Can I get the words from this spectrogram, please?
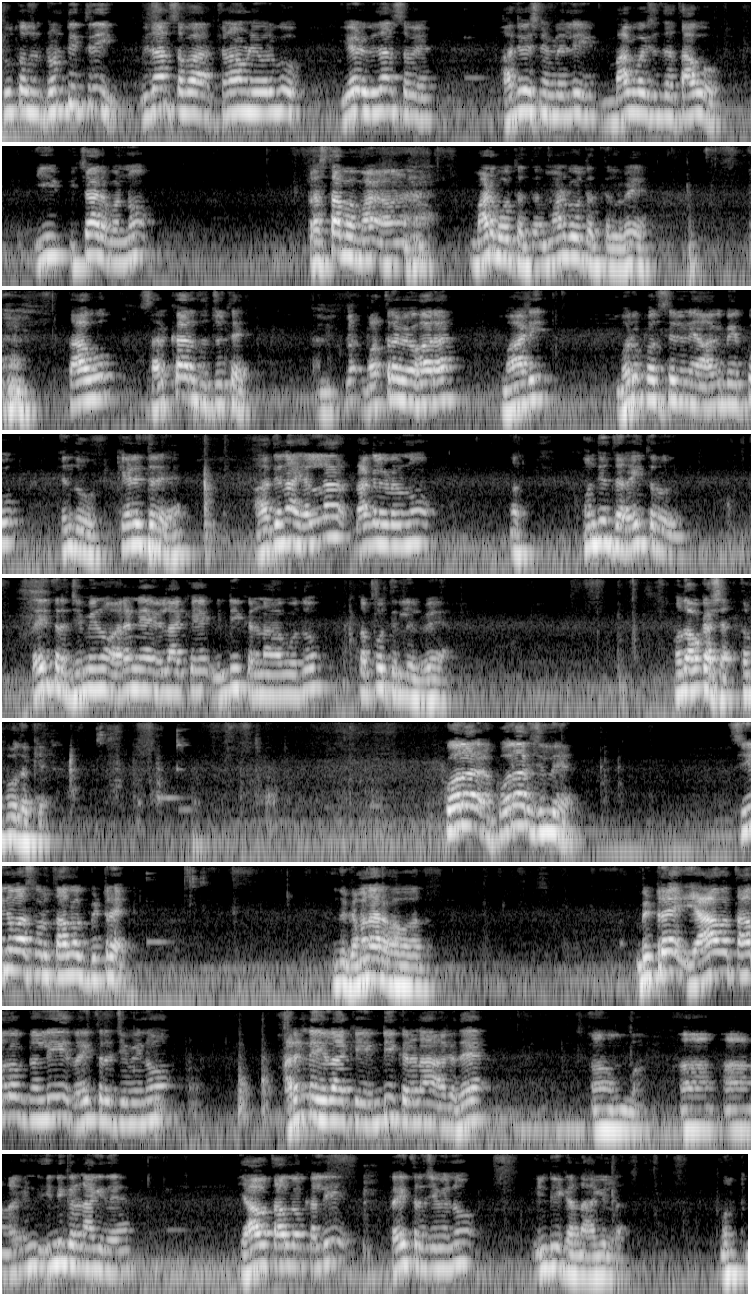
ಟೂ ತೌಸಂಡ್ ಟ್ವೆಂಟಿ ತ್ರೀ ವಿಧಾನಸಭಾ ಚುನಾವಣೆಯವರೆಗೂ ಏಳು ವಿಧಾನಸಭೆ ಅಧಿವೇಶನಗಳಲ್ಲಿ ಭಾಗವಹಿಸಿದ ತಾವು ಈ ವಿಚಾರವನ್ನು ಪ್ರಸ್ತಾಪ ಮಾಡಬಹುದದ್ದು ಮಾಡಬಹುದಲ್ವೇ ತಾವು ಸರ್ಕಾರದ ಜೊತೆ ಪತ್ರ ವ್ಯವಹಾರ ಮಾಡಿ ಮರುಪರಿಶೀಲನೆ ಆಗಬೇಕು ಎಂದು ಕೇಳಿದರೆ ಆ ದಿನ ಎಲ್ಲ ದಾಖಲೆಗಳನ್ನು ಹೊಂದಿದ್ದ ರೈತರು, ರೈತರ ಜಮೀನು ಅರಣ್ಯ ಇಲಾಖೆ ಇಂಡೀಕರಣ ಆಗುವುದು ತಪ್ಪುತ್ತಿರಲಿಲ್ವೇ? ಒಂದು ಅವಕಾಶ ತಪ್ಪುವುದಕ್ಕೆ. ಕೋಲಾರ ಕೋಲಾರ ಜಿಲ್ಲೆ, ಶ್ರೀನಿವಾಸಪುರ ತಾಲೂಕು ಬಿಟ್ಟರೆ ಇದು ಗಮನಾರ್ಹವಾದದ್ದು. ಬಿಟ್ರೆ ಯಾವ ತಾಲೂಕಿನಲ್ಲಿ ರೈತರ ಜಮೀನು ಅರಣ್ಯ ಇಲಾಖೆ ಇಂಡೀಕರಣ ಆಗದೆ ಇಂಡೀಕರಣ ಆಗಿದೆ? ಯಾವ ತಾಲೂಕಲ್ಲಿ ರೈತರ ಜಮೀನು ಇಂಡೀಕರಣ ಆಗಿಲ್ಲ?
